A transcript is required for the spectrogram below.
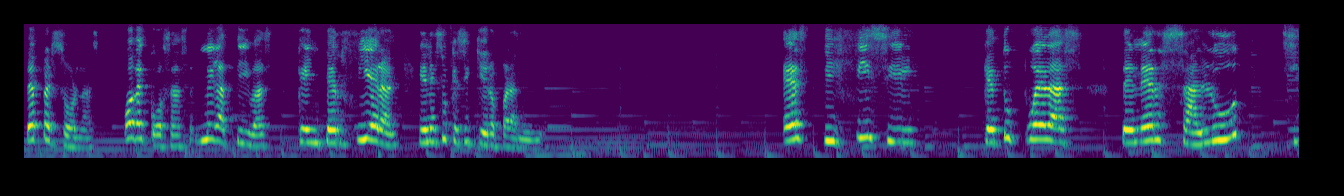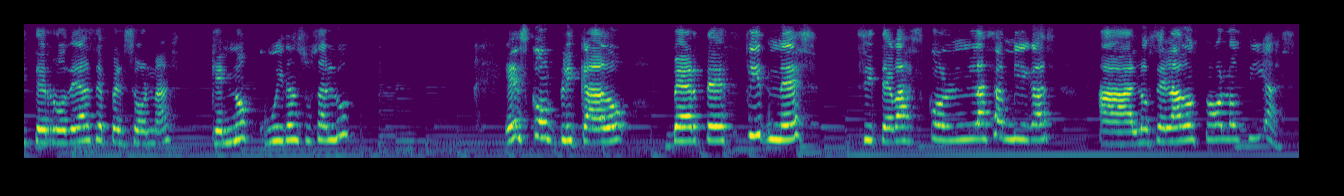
de personas o de cosas negativas que interfieran en eso que sí quiero para mi vida es difícil que tú puedas tener salud si te rodeas de personas que no cuidan su salud. Es complicado verte fitness si te vas con las amigas a los helados todos los días.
